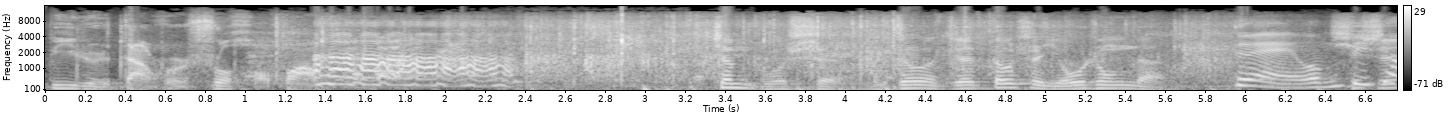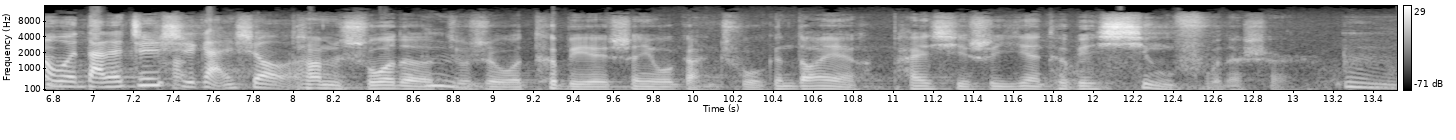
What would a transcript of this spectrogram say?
逼着大伙儿说好话吗？真不是，都我觉得都是由衷的。对我们必须要问大家真实感受。他们说的就是我特别深有感触，跟导演拍戏是一件特别幸福的事儿。嗯，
